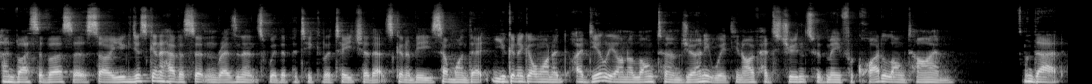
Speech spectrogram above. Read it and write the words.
and vice versa. So you're just going to have a certain resonance with a particular teacher that's going to be someone that you're going to go on a, ideally on a long-term journey with. You know, I've had students with me for quite a long time that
